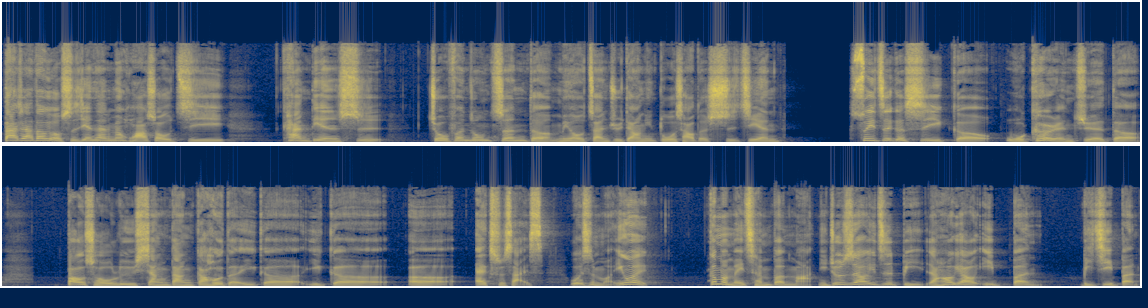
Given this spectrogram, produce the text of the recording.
大家都有时间在那边划手机、看电视，九分钟真的没有占据掉你多少的时间。所以这个是一个我个人觉得报酬率相当高的一个一个呃 exercise。为什么？因为根本没成本嘛，你就是要一支笔，然后要一本笔记本，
